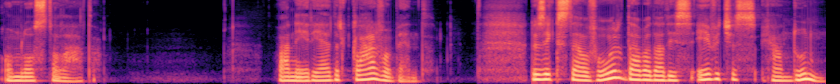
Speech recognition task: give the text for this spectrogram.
om los te laten. Wanneer jij er klaar voor bent. Dus ik stel voor dat we dat eens eventjes gaan doen.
